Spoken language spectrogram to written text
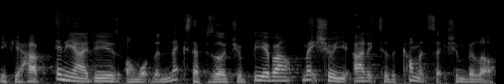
if you have any ideas on what the next episode should be about, make sure you add it to the comment section below.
